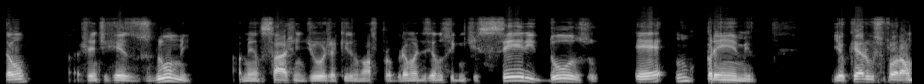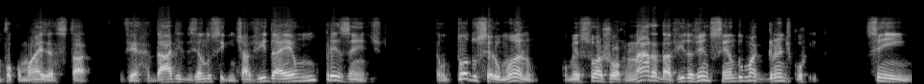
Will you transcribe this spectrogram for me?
Então, a gente resume a mensagem de hoje aqui no nosso programa dizendo o seguinte: ser idoso é um prêmio. E eu quero explorar um pouco mais esta verdade dizendo o seguinte: a vida é um presente. Então, todo ser humano começou a jornada da vida vencendo uma grande corrida. Sim,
